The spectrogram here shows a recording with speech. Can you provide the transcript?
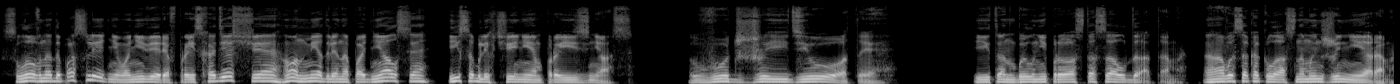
Словно до последнего не веря в происходящее, он медленно поднялся и с облегчением произнес. «Вот же идиоты!» Итан был не просто солдатом, а высококлассным инженером,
